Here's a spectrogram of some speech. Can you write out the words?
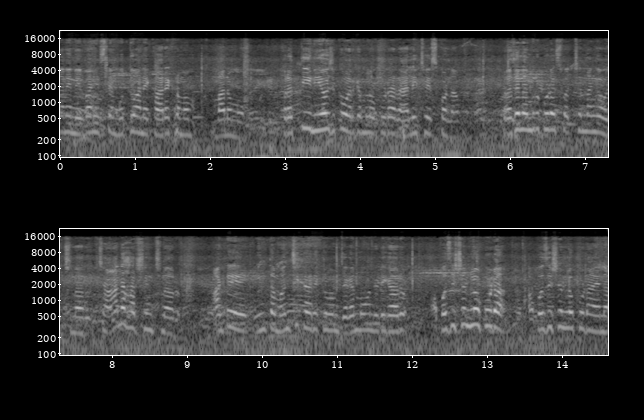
దాన్ని నిర్వహిస్తే ముద్దు అనే కార్యక్రమం మనము ప్రతి నియోజకవర్గంలో కూడా ర్యాలీ చేసుకున్నాం. ప్రజలందరూ కూడా స్వచ్ఛందంగా వచ్చినారు చాలా హర్షించినారు. అంటే ఇంత మంచి కార్యక్రమం జగన్మోహన్ రెడ్డి గారు అపోజిషన్లో కూడా అపోజిషన్లో కూడా ఆయన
